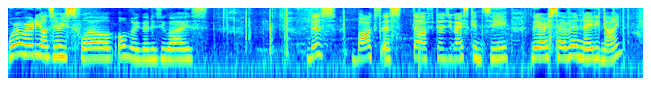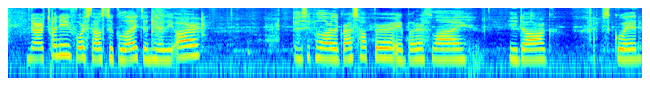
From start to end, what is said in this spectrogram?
We're already on series 12. Oh my goodness, you guys. This box is stuffed as you guys can see. They are $7.89. There are 24 styles to collect and here they are. There's a Pilar the grasshopper, a butterfly, a dog, squid.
